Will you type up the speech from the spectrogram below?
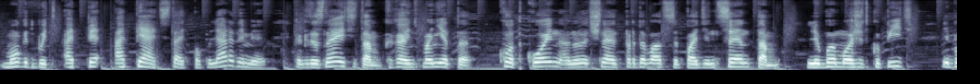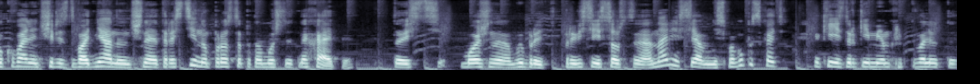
Могут быть опя- опять стать популярными, когда, знаете, там какая-нибудь монета, код коин, она начинает продаваться по 1 цент, там любой может купить, и буквально через два дня она начинает расти, но просто потому что это на хайпе. То есть можно выбрать, провести собственный анализ. Я вам не смогу подсказать, какие есть другие мем криптовалюты.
